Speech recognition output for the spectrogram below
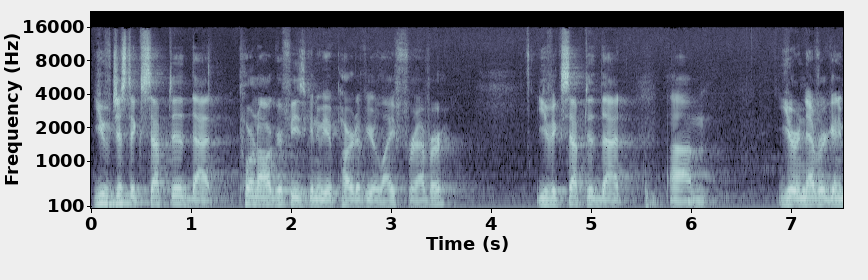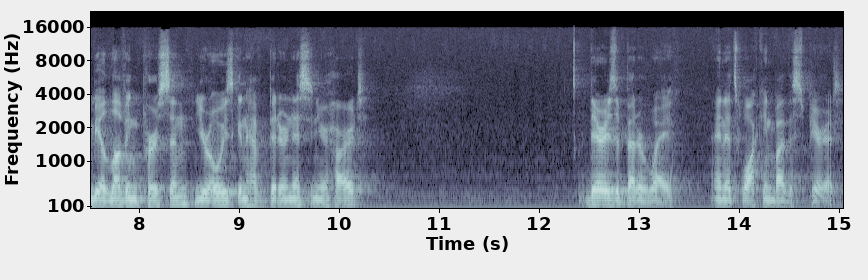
you've just accepted that pornography is going to be a part of your life forever. You've accepted that um, you're never going to be a loving person. You're always going to have bitterness in your heart. There is a better way, and it's walking by the Spirit.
